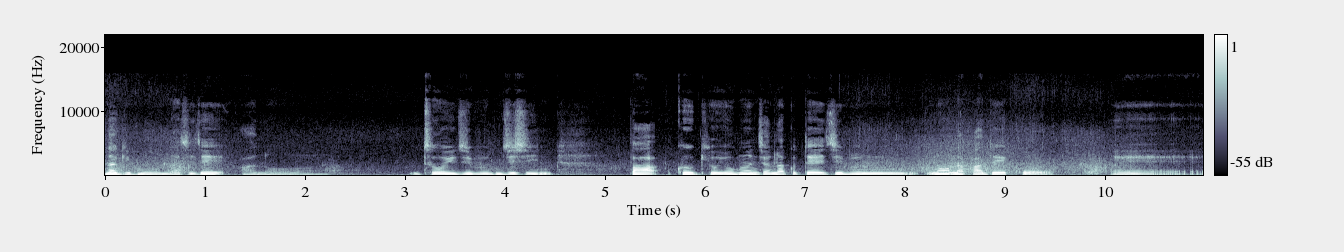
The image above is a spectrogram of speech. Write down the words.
凪も同じであのそういう自分自身ば空気を読むんじゃなくて自分の中でこう、えー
